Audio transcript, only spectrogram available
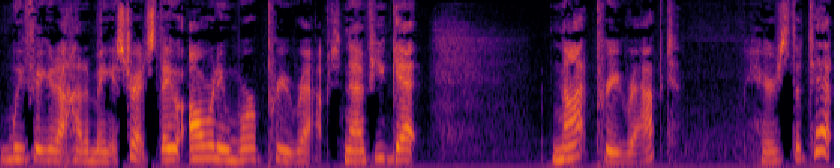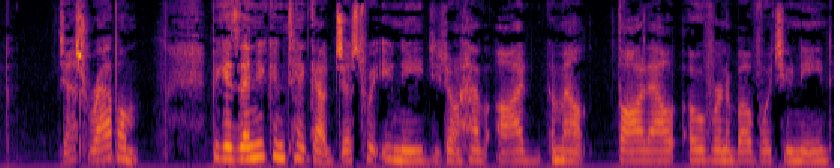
we figured out how to make it stretch. They already were pre wrapped. Now, if you get not pre wrapped, here's the tip: just wrap them, because then you can take out just what you need. You don't have odd amount thought out over and above what you need.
